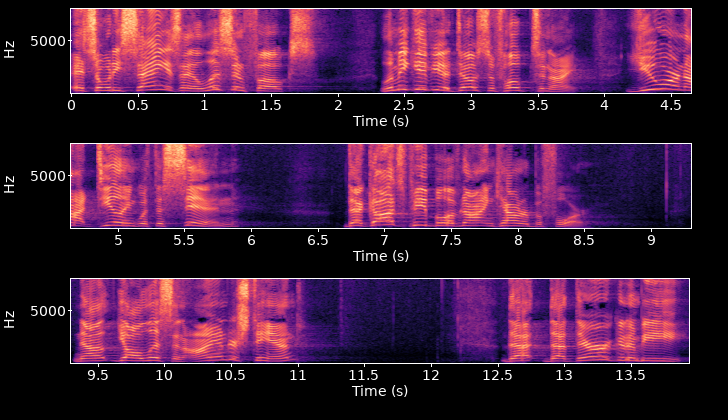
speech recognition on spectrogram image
And so what he's saying is, hey, listen, folks, let me give you a dose of hope tonight. You are not dealing with a sin that God's people have not encountered before. Now, y'all, listen, I understand that, that there are going to be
